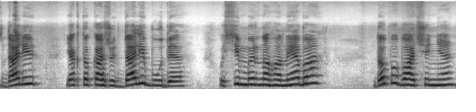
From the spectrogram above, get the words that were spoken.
Далі, як то кажуть, далі буде. Усім мирного неба. До побачення.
